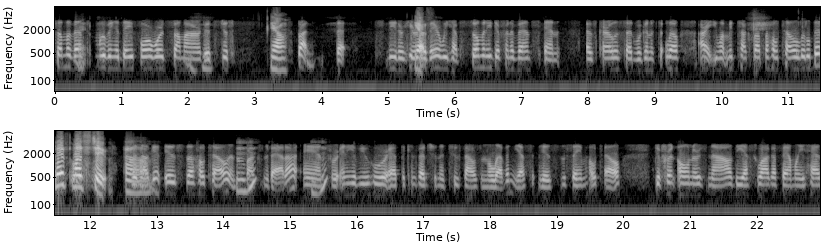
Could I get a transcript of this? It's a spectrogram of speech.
some events are moving a day forward, some aren't. Mm-hmm. It's just Yeah. but neither here Yes. nor there. We have so many different events, and as Carla said, we're going to. Well, all right. You want me to talk about the hotel a little bit? Let's let's do. The Um, Nugget is the hotel in Mhm. Sparks, Nevada. And Mm-hmm. for any of you who were at the convention in 2011, yes, it is the same hotel. Different owners now. The Ascuaga family has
